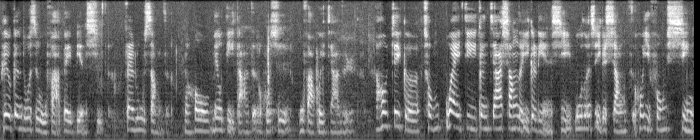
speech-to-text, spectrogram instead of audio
还有更多是无法被辨识的，在路上的，然后没有抵达的，或是无法回家的人。然后，这个从外地跟家乡的一个联系，无论是一个箱子或一封信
